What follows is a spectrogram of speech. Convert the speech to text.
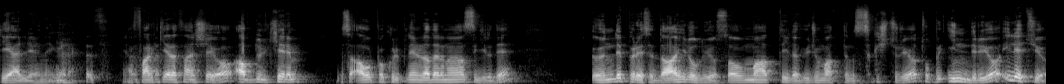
diğerlerine göre. Evet. Yani fark yaratan şey o. Abdülkerim mesela Avrupa kulüplerinin radarına nasıl girdi? Önde prese dahil oluyor. Savunma hattıyla hücum hattını sıkıştırıyor. Topu indiriyor, iletiyor.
